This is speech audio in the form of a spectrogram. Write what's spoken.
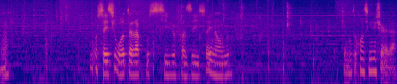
Né? Não sei se o outro era possível fazer isso aí não, viu? Que eu não estou conseguindo enxergar.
